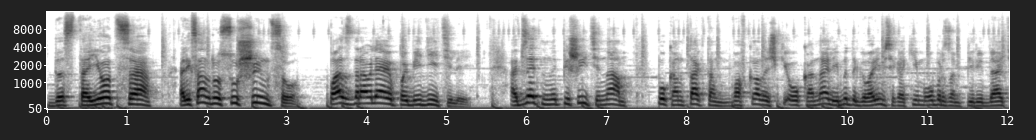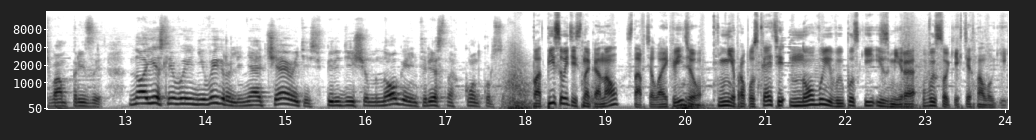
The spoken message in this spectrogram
достается Александру Сушинцу. Поздравляю победителей! Обязательно напишите нам по контактам во вкладочке о канале, и мы договоримся, каким образом передать вам призы. Ну а если вы не выиграли, не отчаивайтесь, впереди еще много интересных конкурсов. Подписывайтесь на канал, ставьте лайк видео. Не пропускайте новые выпуски из мира высоких технологий.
